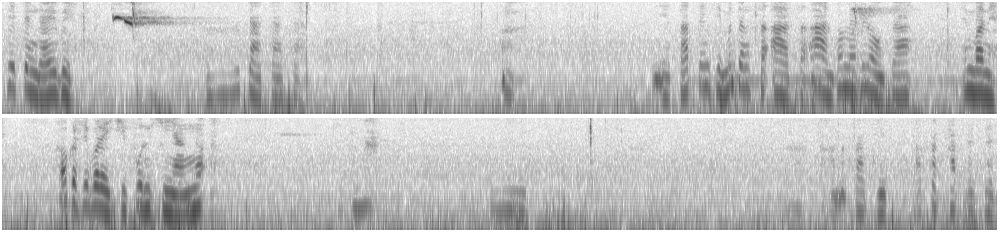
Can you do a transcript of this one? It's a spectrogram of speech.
เสียจังใดเว้ยเออจ้าจ้าจ้านี่ตัดจังสิมันจังสะอาดสะอาดพ่อแม่พี่น้องจ้าเห็นบ่เนี่ยเขาก็สิบ่ได้ขี้ฝุ่นขี้หยังเนาะนี่เอามาตัดจิตอัตะขัดเกิด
